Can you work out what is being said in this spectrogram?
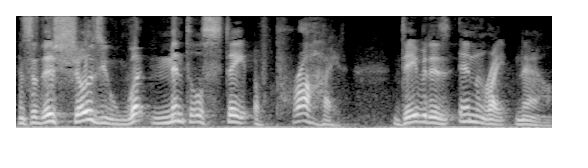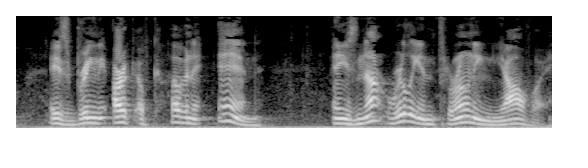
And so this shows you what mental state of pride David is in right now. He's bringing the Ark of Covenant in, and he's not really enthroning Yahweh,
